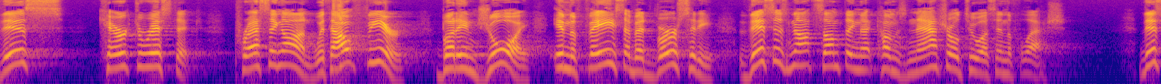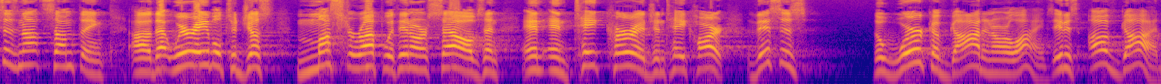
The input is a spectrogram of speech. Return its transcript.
this characteristic, pressing on without fear, but in joy, in the face of adversity, this is not something that comes natural to us in the flesh. This is not something uh, that we're able to just muster up within ourselves and, and, and take courage and take heart. This is the work of God in our lives, it is of God.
